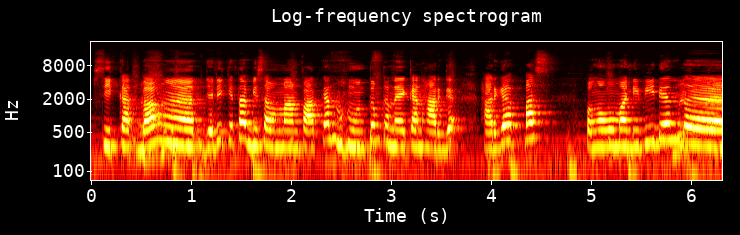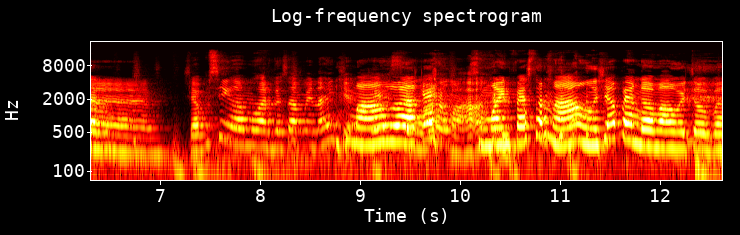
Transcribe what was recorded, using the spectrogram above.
sikat banget. Jadi kita bisa memanfaatkan momentum kenaikan harga harga pas pengumuman dividen ter. Siapa sih nggak mau harga sahamnya naik ya? Mau lah, semua kayak semua investor mau. Siapa yang nggak mau coba?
